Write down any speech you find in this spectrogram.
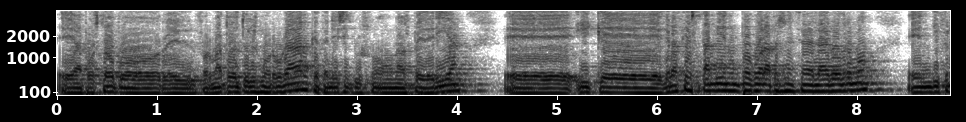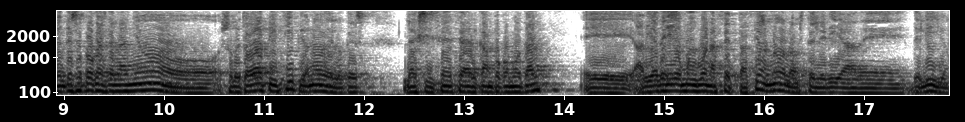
eh, apostó por el formato del turismo rural, que tenéis incluso una hospedería, eh, y que gracias también un poco a la presencia del aeródromo, en diferentes épocas del año, sobre todo al principio ¿no? de lo que es la existencia del campo como tal, eh, había tenido muy buena aceptación, ¿no? La hostelería de, Lillo.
